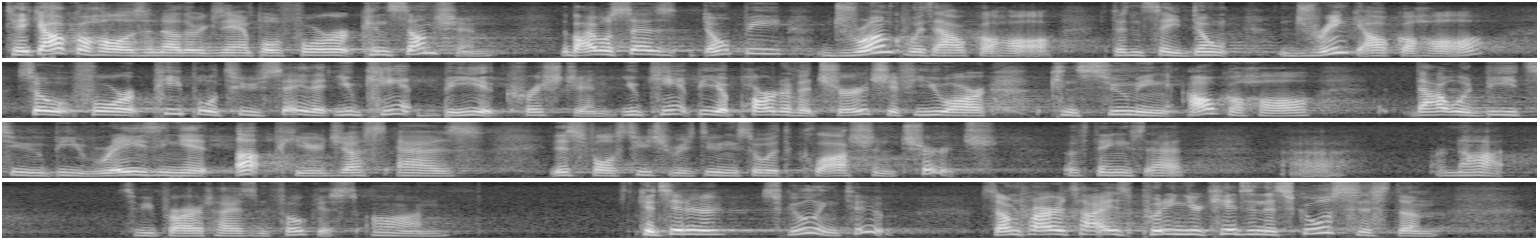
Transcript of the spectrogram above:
Take alcohol as another example for consumption. The Bible says, don't be drunk with alcohol. It doesn't say don't drink alcohol. So, for people to say that you can't be a Christian, you can't be a part of a church if you are consuming alcohol, that would be to be raising it up here, just as this false teacher is doing so with the Colossian church, of things that uh, are not to be prioritized and focused on. Consider schooling too. Some prioritize putting your kids in the school system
